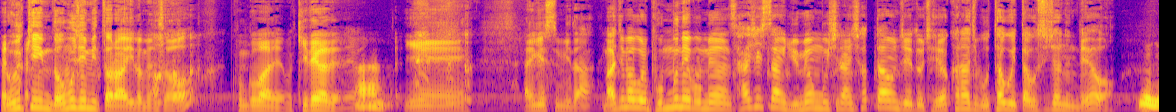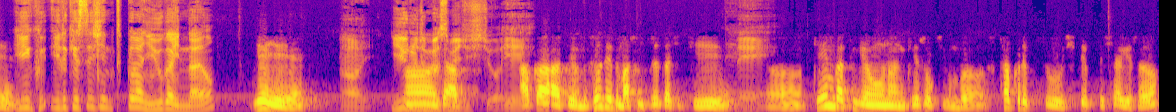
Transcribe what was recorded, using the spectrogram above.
롤 게임 너무 재밌더라 이러면서. 궁금하네요. 뭐 기대가 되네요. 아, 예. 알겠습니다. 마지막으로 본문에 보면 사실상 유명무실한 셧다운제도 제 역할 하지 못하고 있다고 쓰셨는데요. 예, 예. 이 그, 이렇게 쓰신 특별한 이유가 있나요? 예, 예, 예. 어, 이유를 좀 아, 말씀해 자, 주시죠. 예. 아까 지금 서두에도 말씀드렸다시피 네. 어, 게임 같은 경우는 계속 지금 뭐 스타크래프트 시대부터 시작해서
